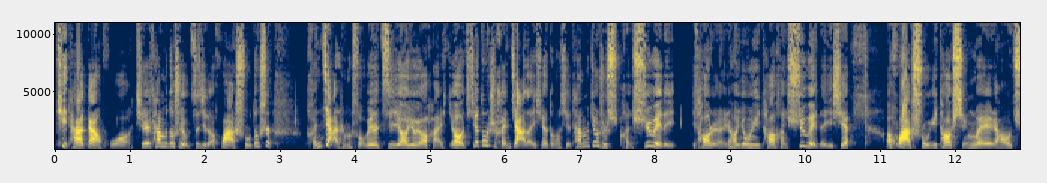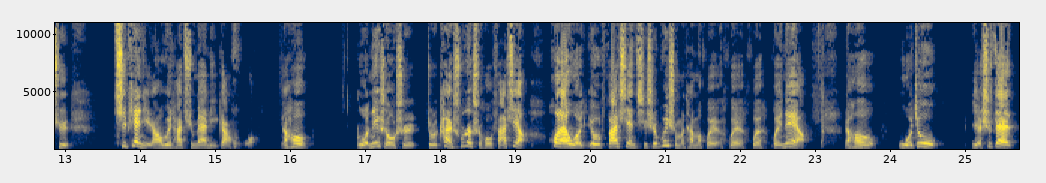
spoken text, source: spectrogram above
替他干活。其实他们都是有自己的话术，都是很假。什么所谓的既要又要还要，这些都是很假的一些东西。他们就是很虚伪的一套人，然后用一套很虚伪的一些呃话术、一套行为，然后去欺骗你，然后为他去卖力干活。然后我那时候是就是看书的时候发现，后来我又发现，其实为什么他们会会会会那样，然后我就也是在。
